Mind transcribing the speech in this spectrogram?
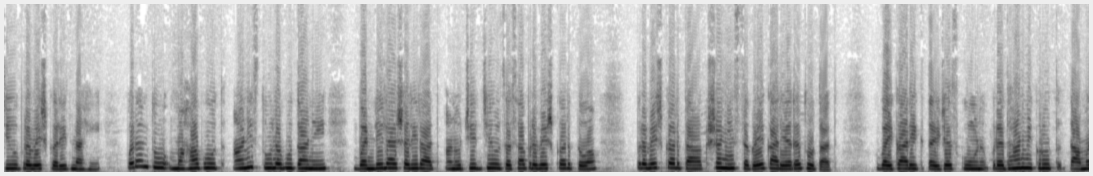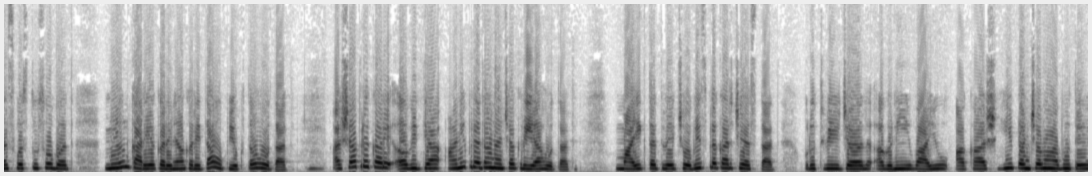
जीव प्रवेश करीत नाही परंतु महाभूत आणि स्थूलभूताने बनलेल्या शरीरात अनुचित जीव जसा प्रवेश करतो प्रवेश करता क्षणी सगळे कार्यरत होतात. वैकारिक तैजस गुण प्रधान विकृत तामस वस्तू सोबत मिळून कार्य करण्याकरिता उपयुक्त होतात. अशा प्रकारे अविद्या आणि प्रधानाच्या क्रिया होतात. माईक तत्वे चोवीस प्रकारची असतात. पृथ्वी जल अग्नी वायू आकाश ही पंचमहाभूते.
